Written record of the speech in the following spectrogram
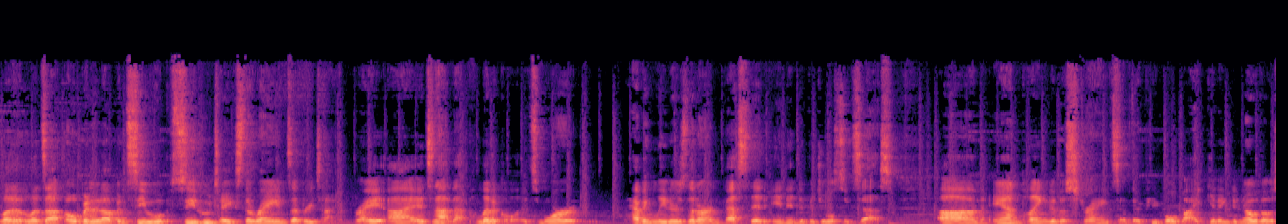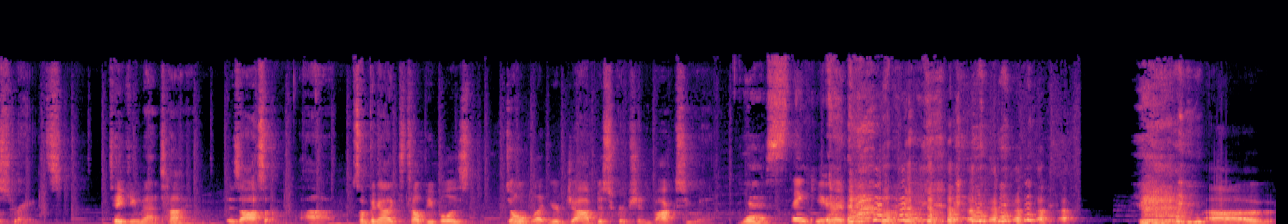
let, us uh, open it up and see see who takes the reins every time. Right? Uh, it's not that political. It's more having leaders that are invested in individual success um, and playing to the strengths of their people by getting to know those strengths. Taking that time is awesome. Um, something I like to tell people is don't let your job description box you in. Yes, thank you. Right? um,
